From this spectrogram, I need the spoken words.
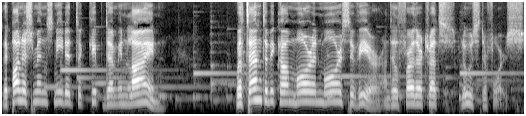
the punishments needed to keep them in line will tend to become more and more severe until further threats lose their force.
